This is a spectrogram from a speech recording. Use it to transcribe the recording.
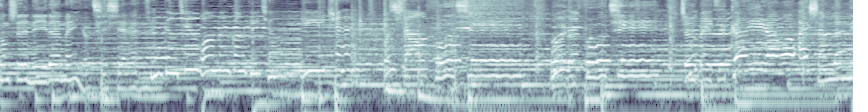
的通通是你的，没有期限。曾勾牵我们逛地球一圈。我小夫妻，我的夫妻，这辈子可以让我爱上了你。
